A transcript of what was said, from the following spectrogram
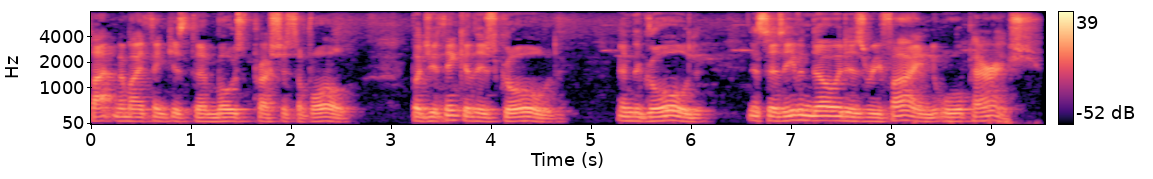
Platinum, I think, is the most precious of all. But you think of this gold, and the gold, it says, even though it is refined, will perish.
